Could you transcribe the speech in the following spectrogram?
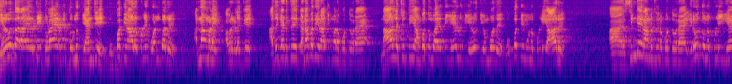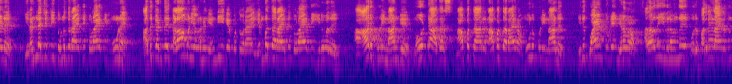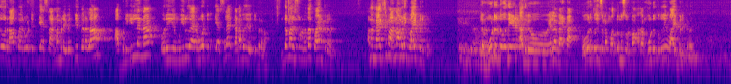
எழுபத்தாறாயிரத்தி தொள்ளாயிரத்தி தொண்ணூத்தி அஞ்சு முப்பத்தி நாலு புள்ளி ஒன்பது அண்ணாமலை அவர்களுக்கு. அதுக்கடுத்து கணபதி ராஜ்குமாரை பொறுத்தவரை நாலு லட்சத்தி ஐம்பத்தொன்பதாயிரத்தி எழுநூத்தி எழுபத்தி ஒன்பது முப்பத்தி மூணு புள்ளி ஆறு. சிங்கை ராமச்சந்திரனை பொறுத்தவரை இருபத்தொன்னு புள்ளி ஏழு இரண்டு லட்சத்தி தொண்ணூத்தாயிரத்தி தொள்ளாயிரத்தி மூணு. அதுக்கடுத்து கலாமணி அவர்கள் என்டிஏ பொறுத்தவரை எண்பத்தாறாயிரத்தி தொள்ளாயிரத்தி இருபது ஆறு புள்ளி நான்கு நோட்டா அதர்ஸ் நாற்பத்தாறு நாற்பத்தாறாயிரம் மூணு புள்ளி நாலு. இது கோயம்புத்தூருடைய நிலவரம். அதாவது இதுல வந்து ஒரு பதினேழாயிரத்துல இருந்து ஒரு நாற்பதாயிரம் ஓட்டு வித்தியாசத்துல அண்ணாமலை வெற்றி பெறலாம். அப்படி இல்லைன்னா ஒரு இருபதாயிரம் ஓட்டு வித்தியாசத்துல கணபதி வெற்றி பெறலாம். இந்த மாதிரி சூழ்நிலை தான் கோயம்புத்தூர் ஆனால் ஆனா மேக்சிமம் அண்ணாமலைக்கு வாய்ப்பு இருக்கு. இல்ல மூன்று தொகுதிகள் அது எல்லாம் வேண்டாம். ஒவ்வொரு தொகுதி சொல்ல மொத்தமும் சொல்லணும் அதான் மூன்று தொகுதிகள் வாய்ப்பு இருக்கிறது.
